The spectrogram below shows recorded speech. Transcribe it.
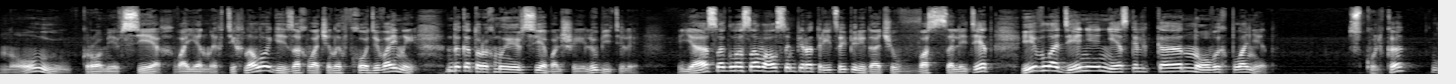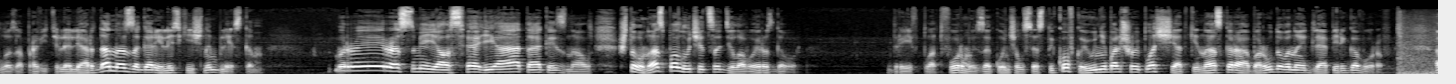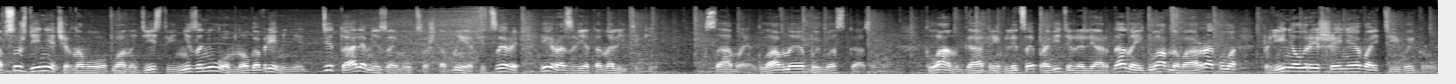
Ну, кроме всех военных технологий, захваченных в ходе войны, до которых мы все большие любители, я согласовал с императрицей передачу в вассалитет и владение несколько новых планет. Сколько? Глаза правителя Леордана загорелись хищным блеском. Рэй рассмеялся. Я так и знал, что у нас получится деловой разговор. Дрейф платформы закончился стыковкой у небольшой площадки, наскоро оборудованной для переговоров. Обсуждение чернового плана действий не заняло много времени. Деталями займутся штабные офицеры и разведаналитики. Самое главное было сказано. Клан Гатри в лице правителя Леордана и главного оракула принял решение войти в игру.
